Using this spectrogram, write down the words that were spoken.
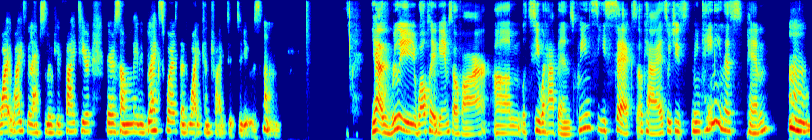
white white will absolutely fight here. There are some maybe black squares that white can try to to use. Hmm. Yeah, really well played game so far. Um, let's see what happens. Queen c6. Okay, so she's maintaining this pin. Mm.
